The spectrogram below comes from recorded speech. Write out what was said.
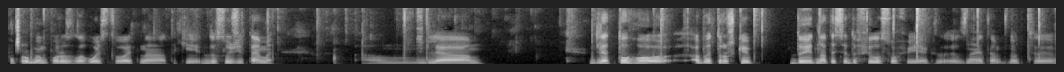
попробуємо порозглагольствувати на такі досужі теми ем, для, для того, аби трошки доєднатися до філософії. Як знаєте, от е,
